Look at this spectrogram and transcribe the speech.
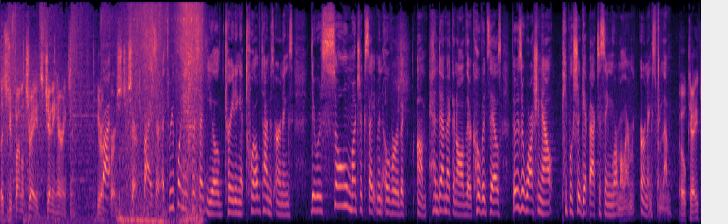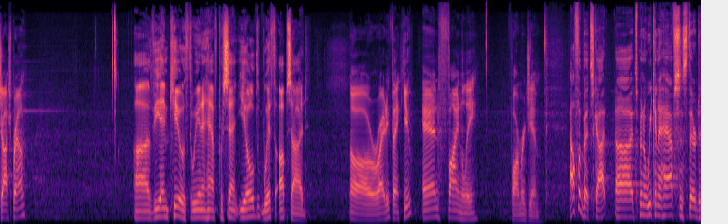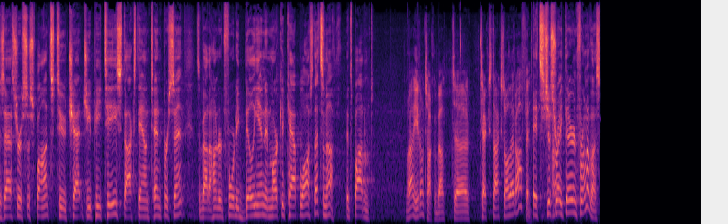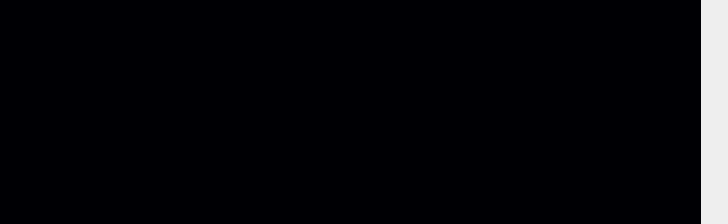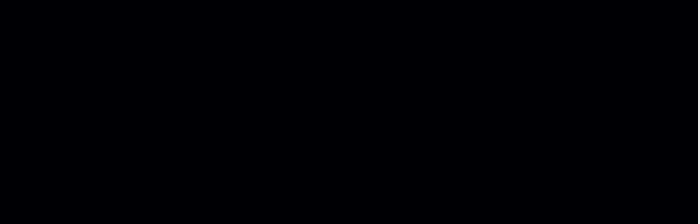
Let's do final trades. Jenny Harrington, you're up first. Sure. Pfizer, a 3.8% yield, trading at 12 times earnings. There was so much excitement over the um, pandemic and all of their COVID sales. Those are washing out. People should get back to seeing normal earn- earnings from them. Okay, Josh Brown. Uh, VNQ, 3.5% yield with upside. All righty, thank you. And finally, Farmer Jim. Alphabet, Scott. Uh, it's been a week and a half since their disastrous response to ChatGPT. Stocks down 10%. It's about 140 billion in market cap loss. That's enough. It's bottomed. Well, you don't talk about uh, tech stocks all that often. It's just right there in front of us.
